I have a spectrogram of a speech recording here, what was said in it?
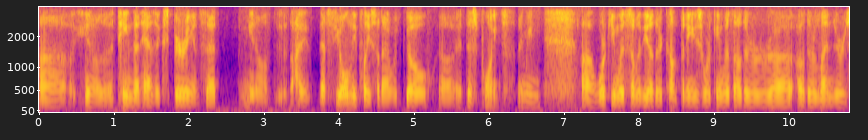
Uh, you know, a team that has experience that you know, I that's the only place that I would go uh, at this point. I mean, uh, working with some of the other companies, working with other uh, other lenders,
